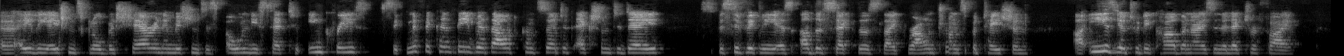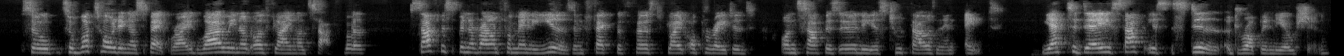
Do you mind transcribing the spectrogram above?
uh, aviation's global share in emissions is only set to increase significantly without concerted action today, specifically as other sectors like ground transportation are easier to decarbonize and electrify. So, so what's holding us back, right? Why are we not all flying on SAF? Well, SAF has been around for many years. In fact, the first flight operated on SAF as early as 2008. Yet today, SAF is still a drop in the ocean,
